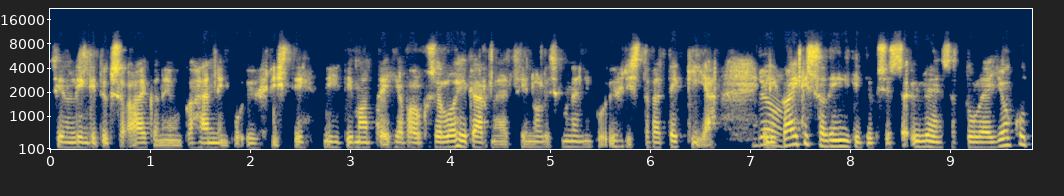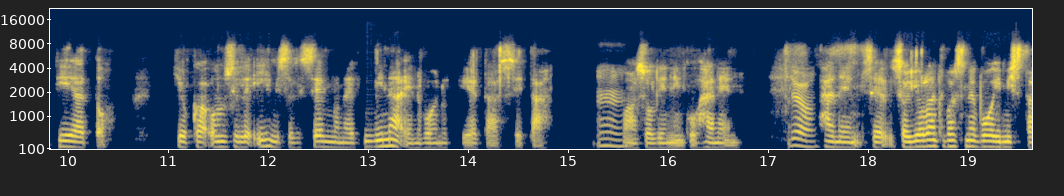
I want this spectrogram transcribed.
siinä linkityksen aikana, jonka hän niin kuin yhdisti niihin timantteihin ja valkoisen lohikärmeen, että siinä oli semmoinen niin yhdistävä tekijä. Joo. Eli kaikissa linkityksissä yleensä tulee joku tieto, joka on sille ihmiselle semmoinen, että minä en voinut tietää sitä, mm. vaan se oli niin kuin hänen, Joo. hänen se, se on jollain tavalla sinne voimista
